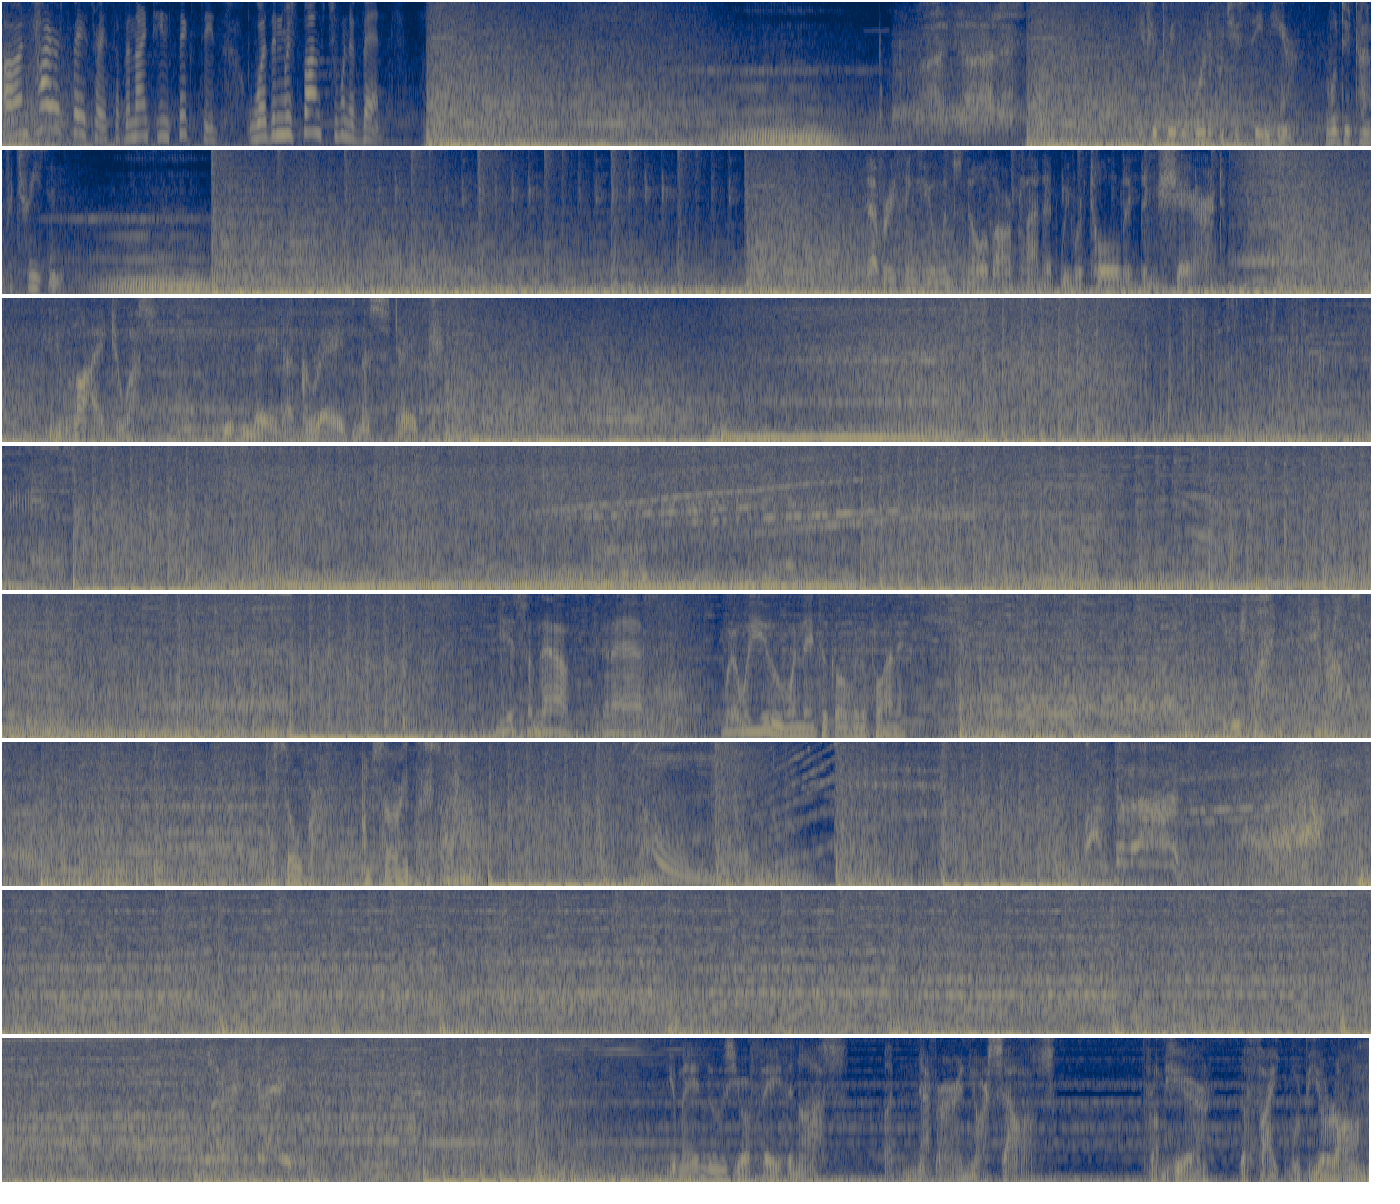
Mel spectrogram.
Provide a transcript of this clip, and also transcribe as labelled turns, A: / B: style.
A: Our entire space race of the 1960s was in response to an event. If you breathe a word of what you've seen here, it will do time for treason.
B: Everything humans know of our planet, we were told had been shared. You lied to us. You've made a grave mistake.
C: From now, they're gonna ask, where were you when they took over the planet?
D: You'll be fine. I promise. It's over. I'm sorry, but it's over.
B: Lose your faith in us, but never in yourselves. From here, the fight will be your own.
